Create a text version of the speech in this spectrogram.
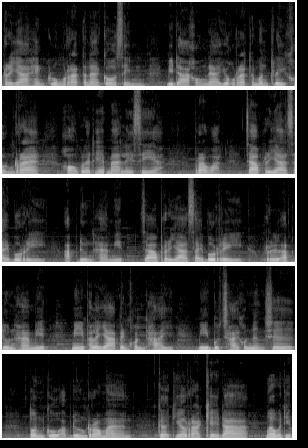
พระยาแห่งกรุงรัตนโกสินทร์บิดาของนายกรัฐมนตรีคนแรกของประเทศมาเลเซีย ประวัติเจ้าพระยาไซบุรี อับดุลฮามิด เจ้าพระยาไซบุรี หรืออับดุลฮามิด มีภรรยาเป็นคนไทย มีบุตรชายคนหนึ่งชื่อ ตนกูอับดุลรอมาน เกิดที่รัฐเคดา เมื่อวันที่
